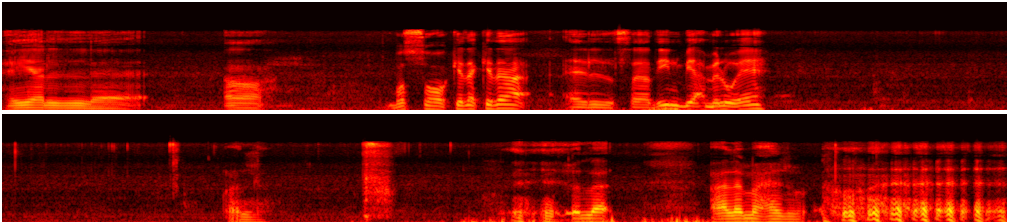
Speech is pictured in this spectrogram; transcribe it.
هي ال آه. بص هو كده كده الصيادين بيعملوا إيه؟ الله. لا علامة حلوة.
